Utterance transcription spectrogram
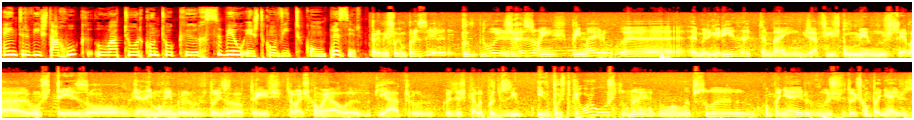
Em entrevista à RUC, o ator contou que recebeu este convite com prazer. Para mim foi um prazer, por duas razões. Primeiro, a, Margarida, que também já fiz pelo menos, sei lá, uns três ou já nem me lembro, uns dois ou três trabalhos com ela, do teatro, coisas que ela produziu. E depois porque é o Augusto, não é? Uma pessoa, um companheiro, dois, dois companheiros,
